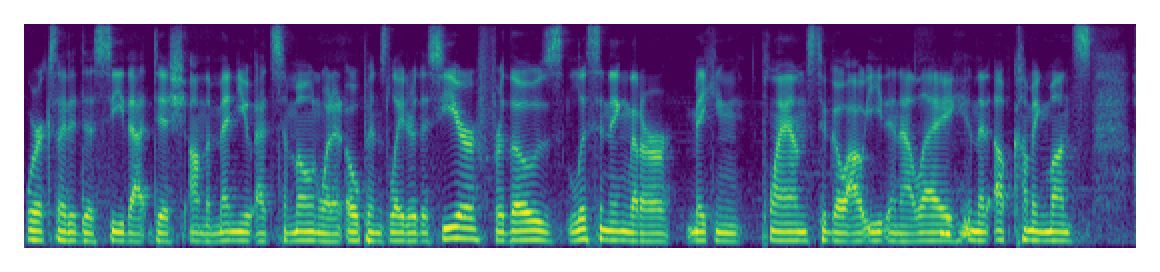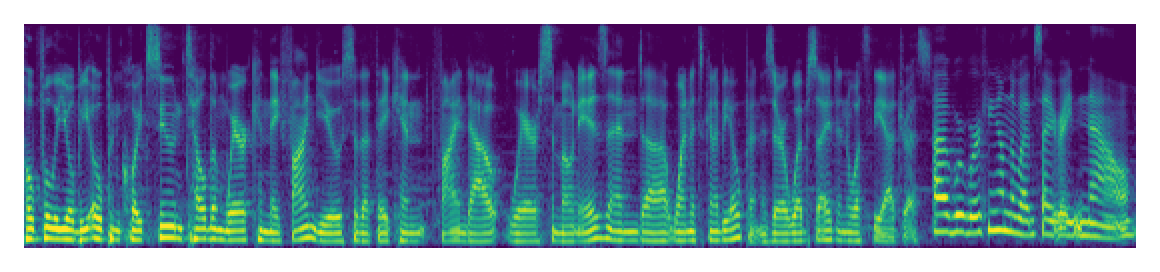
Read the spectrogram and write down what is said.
We're excited to see that dish on the menu at Simone when it opens later this year. For those listening that are making plans to go out eat in LA mm-hmm. in the upcoming months, hopefully you'll be open quite soon. Tell them where can they find you so that they can find out where Simone is and uh, when it's going to be open. Is there a website and what's the address? Uh, we're working on the website right now,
